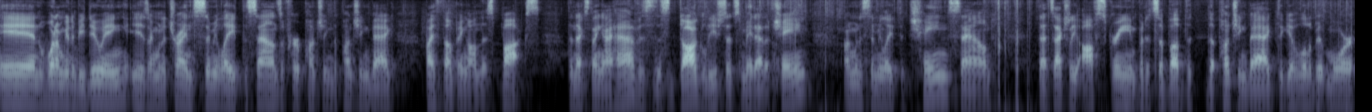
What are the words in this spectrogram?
And what I'm going to be doing is I'm going to try and simulate the sounds of her punching the punching bag by thumping on this box. The next thing I have is this dog leash that's made out of chain. I'm going to simulate the chain sound that's actually off screen, but it's above the, the punching bag to give a little bit more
